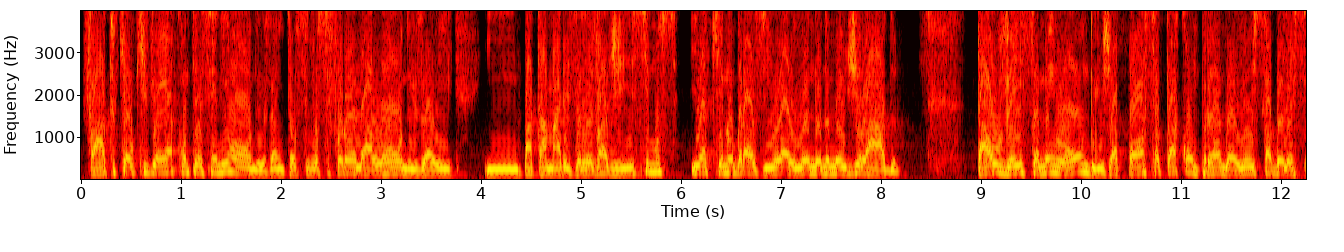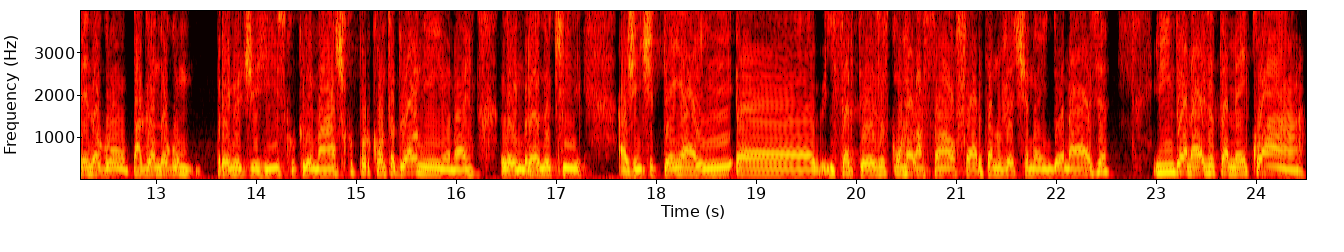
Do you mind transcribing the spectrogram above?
Fato que é o que vem acontecendo em Londres. Né? Então, se você for olhar Londres aí em patamares elevadíssimos e aqui no Brasil aí andando meio de lado. Talvez também Londres já possa estar tá comprando aí estabelecendo algum, pagando algum prêmio de risco climático por conta do El Ninho, né? Lembrando que a gente tem aí é, incertezas com relação à oferta no Vietnã e Indonésia, e Indonésia também com a,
